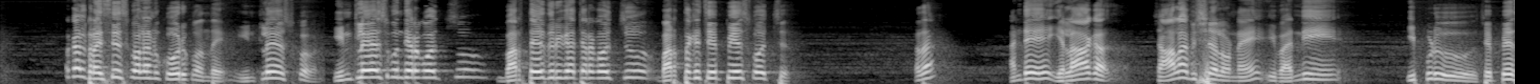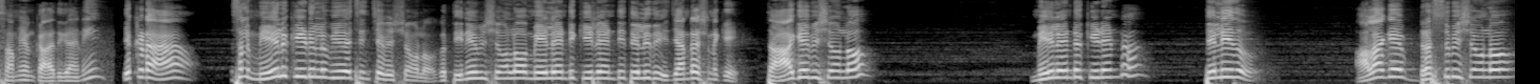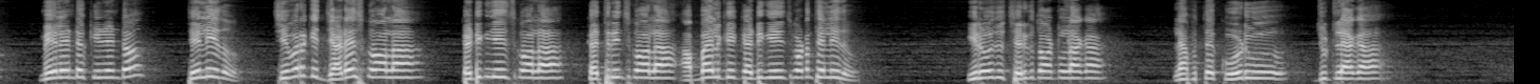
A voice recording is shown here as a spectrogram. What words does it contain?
ఒకవేళ డ్రెస్ వేసుకోవాలని కోరుకుంది ఇంట్లో వేసుకో ఇంట్లో వేసుకుని తిరగవచ్చు భర్త ఎదురుగా తిరగవచ్చు భర్తకి చెప్పి వేసుకోవచ్చు. కదా? అంటే ఇలాగ చాలా విషయాలు ఉన్నాయి. ఇవన్నీ ఇప్పుడు చెప్పే సమయం కాదు కానీ ఇక్కడ అసలు మేలు కీడులు వివేచించే విషయంలో ఒక తినే విషయంలో మేలేంటి కీలేంటి తెలియదు ఈ జనరేషన్కి. తాగే విషయంలో మేలేంటో కీడేంటో తెలీదు. అలాగే డ్రెస్ విషయంలో మేలేంటో కీడేంటో తెలీదు. చివరికి జడేసుకోవాలా కటింగ్ చేయించుకోవాలా కత్తిరించుకోవాలా అబ్బాయిలకి కటింగ్ చేయించుకోవడం తెలీదు. ఈరోజు చెరుకు తోటలాగా లేకపోతే కోడు జుట్లాగా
